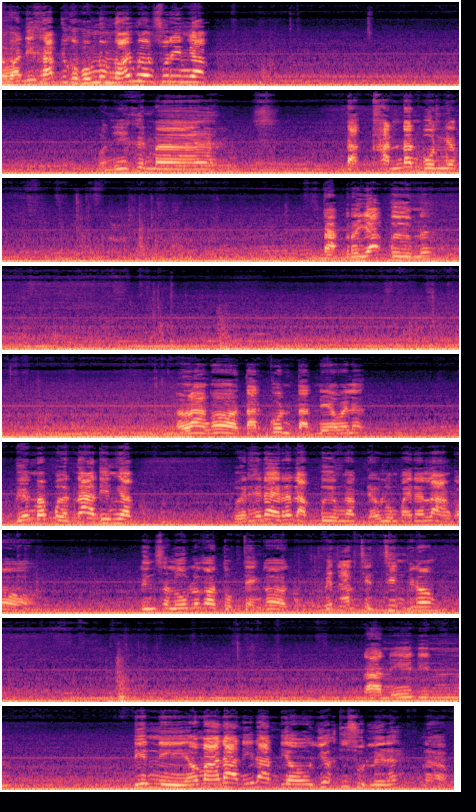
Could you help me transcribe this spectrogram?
สวัสดีครับ อยู่กับผมหนุ่มน้อยเมืองสุรินทร์ครับ วันนี้ขึ้นมา ดักคันด้านบนครับ ดักระยะเบิมนะ ข้างล่างก็ตัดก้นตัดแนวไว้แล้ว เดือนมาเปิดหน้าดินครับ เปิดให้ได้ระดับเบิมครับ เดี๋ยวลงไปด้านล่างก็ ดึงสโลปแล้วก็ตกแต่งก็เป็นอันเสร็จสิ้นพี่น้อง ด้านนี้ดิน ดินนี่เอามาด้านนี้ด้านเดียวเยอะที่สุดเลยนะนะครับ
